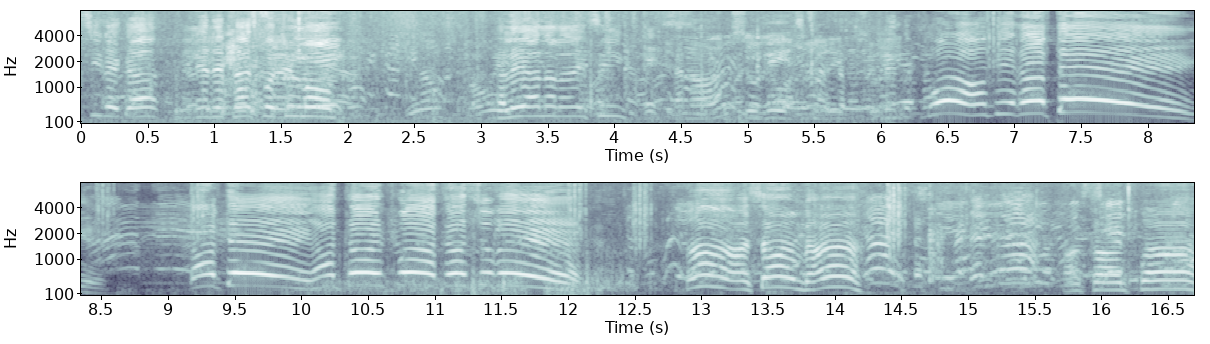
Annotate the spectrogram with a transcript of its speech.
ici, les gars. Il y a des places pour tout le monde. Allez, en avant ici. Oh, on dit rafting! Rafting! Encore une fois, un sourire! Ah, ensemble, hein? Encore une fois.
